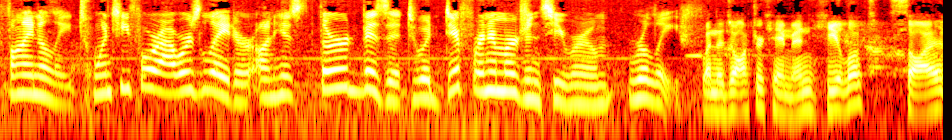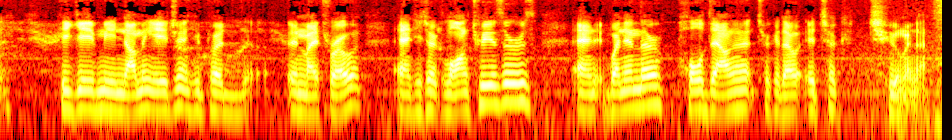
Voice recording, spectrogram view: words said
Finally, 24 hours later, on his third visit to a different emergency room, relief. When the doctor came in, he looked, saw it. He gave me numbing agent he put in my throat, and he took long tweezers and went in there, pulled down it, took it out. It took two minutes.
